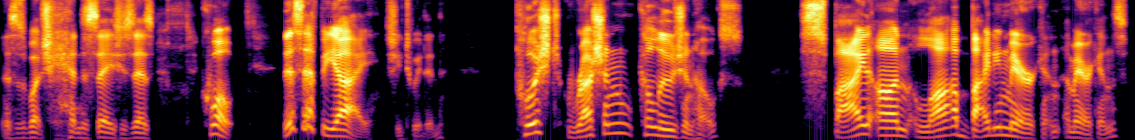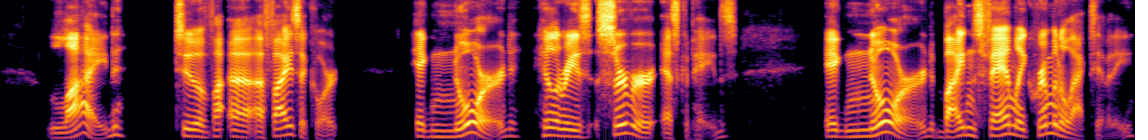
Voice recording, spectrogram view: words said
This is what she had to say. She says, "quote This FBI," she tweeted, pushed Russian collusion hoax, spied on law-abiding American Americans, lied to a, a, a FISA court, ignored Hillary's server escapades, ignored Biden's family criminal activity,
